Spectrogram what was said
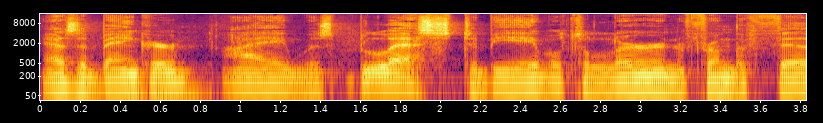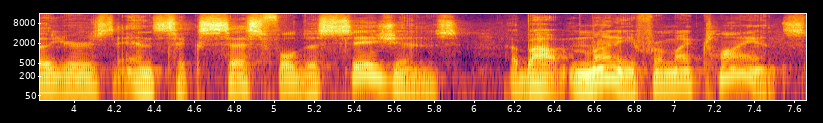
as a banker, I was blessed to be able to learn from the failures and successful decisions about money from my clients.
